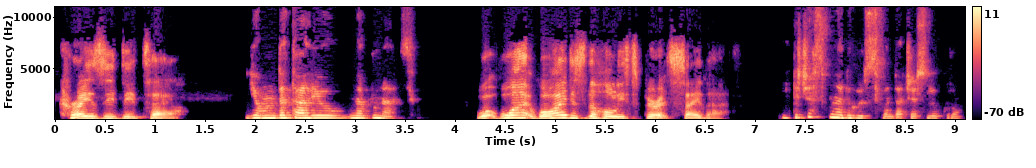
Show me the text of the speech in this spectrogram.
crazy detail. E un detaliu nebuneț. Wh- Why, why does the Holy Spirit say that? De ce spune Duhul Sfânt acest lucru?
